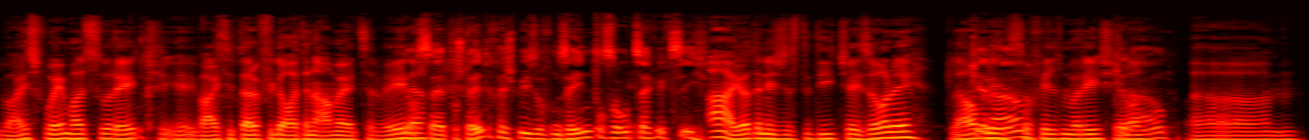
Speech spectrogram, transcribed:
ich weiss, von wem halt du redest. Ich weiss nicht, darf ich da den Namen jetzt erwähnen. Ja, selbstverständlich. Ist bei uns auf dem Sender sozusagen gewesen. Ah, ja, dann ist es der DJ Sore, glaube genau. ich, so viel es mir ist, ja. Genau. Ähm,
